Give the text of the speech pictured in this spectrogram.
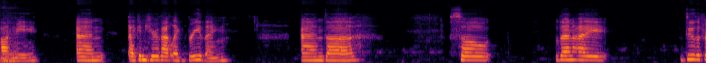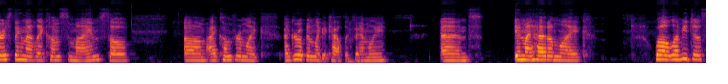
mm-hmm. on me and I can hear that like breathing. And uh so then I do the first thing that like comes to mind. So um, I come from like I grew up in like a Catholic mm-hmm. family, and in my head I'm like, well, let me just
